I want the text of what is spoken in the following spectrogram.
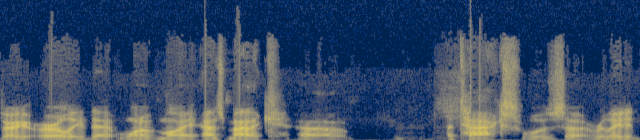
very early that one of my asthmatic uh, attacks was uh, related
